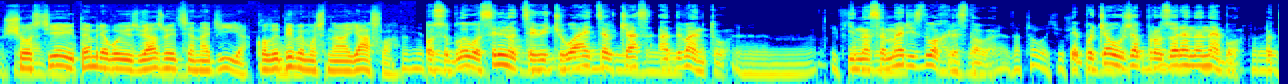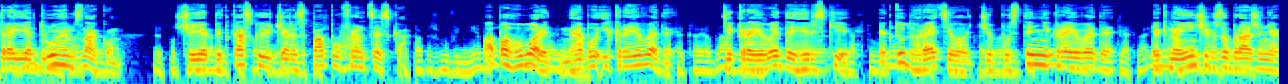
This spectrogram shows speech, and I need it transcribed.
що з цією темрявою зв'язується надія, коли дивимось на ясла. Особливо сильно це відчувається в час Адвенту і на саме Різдво Христове. Ти почав уже прозорене небо, котре є другим знаком, що є підказкою через папу Франциска. Папа говорить небо і краєвиди. Ті краєвиди гірські, як тут в Греціо, чи пустинні краєвиди, як на інших зображеннях,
